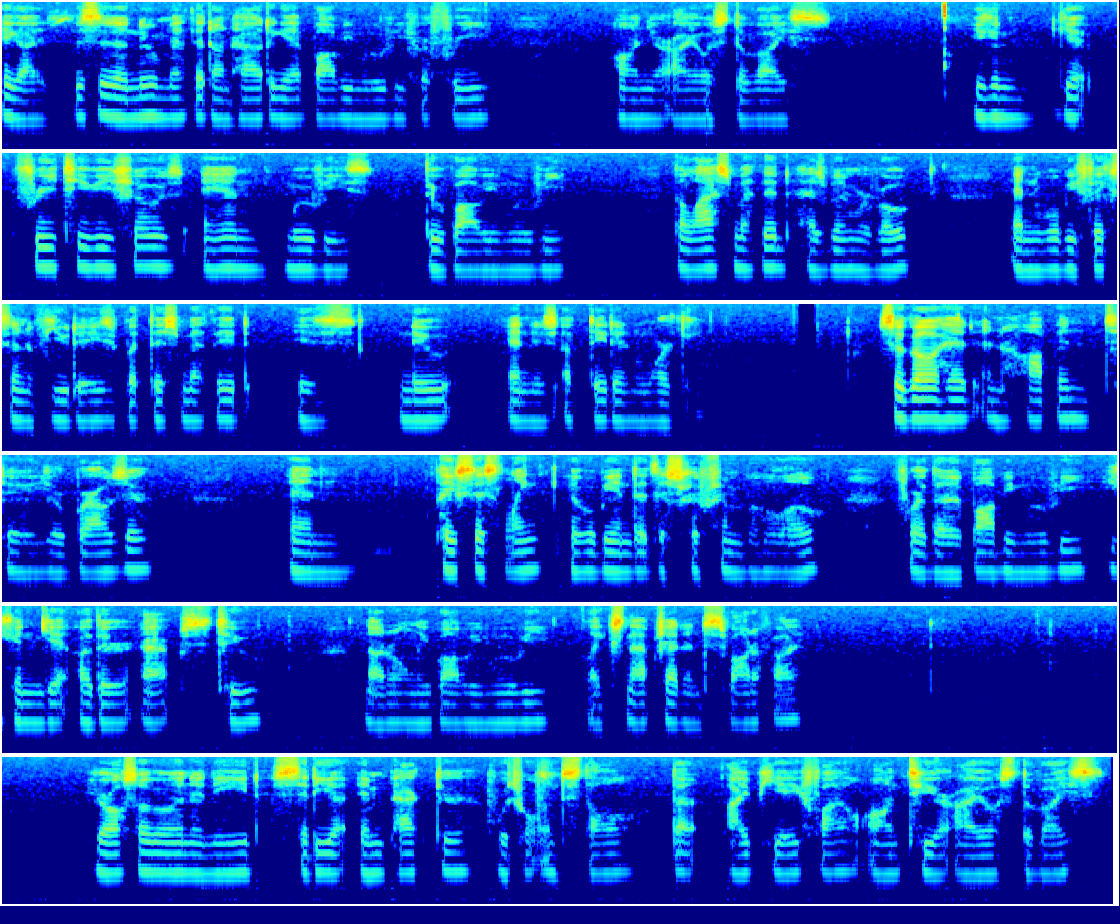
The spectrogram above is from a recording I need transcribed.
Hey guys, this is a new method on how to get Bobby Movie for free on your iOS device. You can get free TV shows and movies through Bobby Movie. The last method has been revoked and will be fixed in a few days, but this method is new and is updated and working. So go ahead and hop into your browser and paste this link. It will be in the description below for the Bobby movie. You can get other apps too, not only Bobby movie, like Snapchat and Spotify. You're also going to need Cydia Impactor, which will install the IPA file onto your iOS device.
